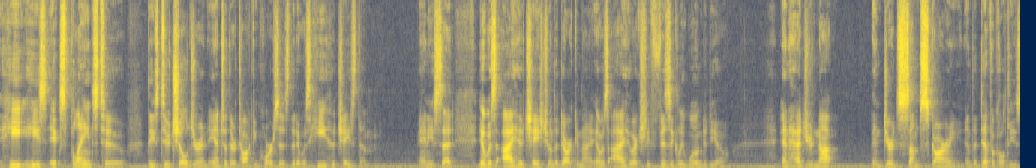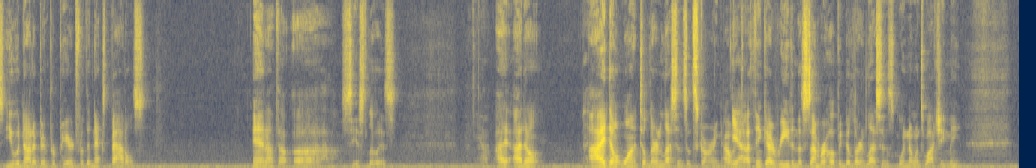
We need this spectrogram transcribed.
He he's explains to these two children and to their talking horses that it was he who chased them, and he said, "It was I who chased you in the dark night. It was I who actually physically wounded you, and had you not." Endured some scarring and the difficulties, you would not have been prepared for the next battles. And I thought, uh, C.S. Lewis, Yeah. I, I don't I don't want to learn lessons with scarring. I, would, Yeah. I think I read in the summer hoping to learn lessons when no one's watching me.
